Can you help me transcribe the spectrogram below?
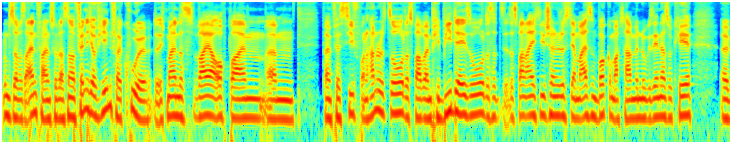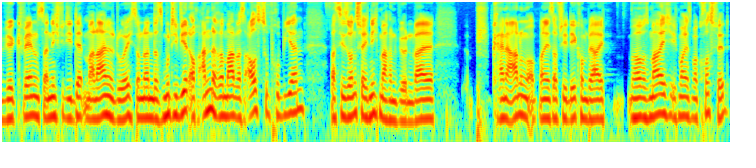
uns da was einfallen zu lassen. Aber finde ich auf jeden Fall cool. Ich meine, das war ja auch beim, ähm, beim Festiv 100 so, das war beim PB Day so, das, hat, das waren eigentlich die Challenges, die am meisten Bock gemacht haben, wenn du gesehen hast, okay, äh, wir quälen uns dann nicht wie die Deppen alleine durch, sondern das motiviert auch andere mal was auszuprobieren, was sie sonst vielleicht nicht machen würden, weil keine Ahnung, ob man jetzt auf die Idee kommt, ja, ich, was mache ich? Ich mache jetzt mal CrossFit.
